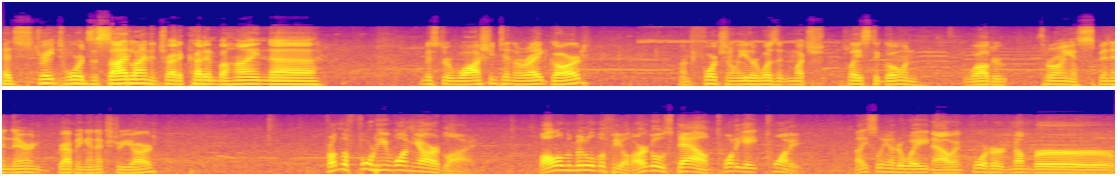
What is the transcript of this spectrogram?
head straight towards the sideline and try to cut in behind uh, Mr. Washington, the right guard. Unfortunately, there wasn't much place to go, and Wilder throwing a spin in there and grabbing an extra yard. From the 41 yard line, ball in the middle of the field. Argos down 28 20. Nicely underway now in quarter number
